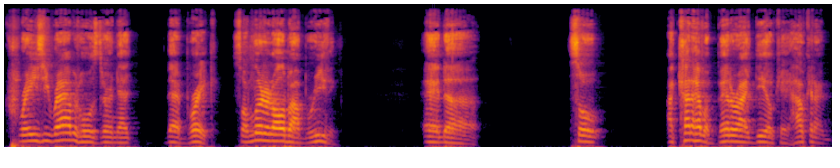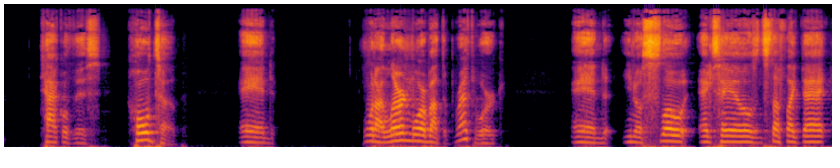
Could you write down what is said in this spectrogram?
crazy rabbit holes during that that break. So I'm learning all about breathing, and uh, so I kind of have a better idea. Okay, how can I tackle this cold tub? And when I learned more about the breath work and you know slow exhales and stuff like that,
